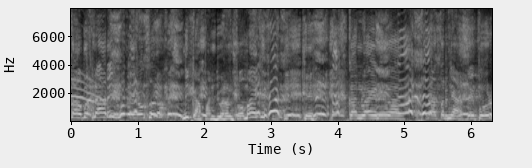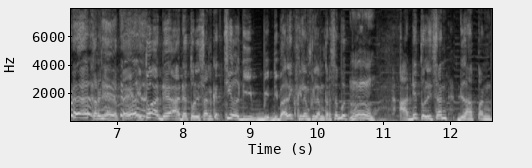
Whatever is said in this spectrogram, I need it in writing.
Sabar hari gue nengok sono. Ini kapan jualan somainya? kan main bang. Nah ternyata pur, ternyata itu ada ada tulisan kecil di di balik film-film tersebut. Pur. Ada tulisan 18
